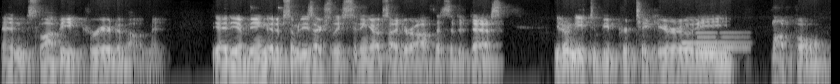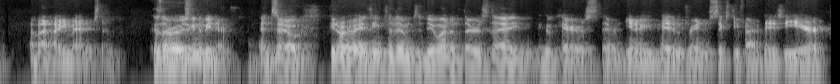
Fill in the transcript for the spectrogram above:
and sloppy career development. The idea being that if somebody's actually sitting outside your office at a desk, you don't need to be particularly thoughtful about how you manage them because they're always going to be there. And so if you don't have anything for them to do on a Thursday, who cares? They're, you know, you pay them 365 days a year.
